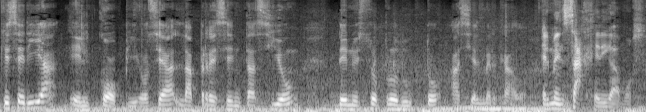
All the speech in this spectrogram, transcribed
que sería el copy, o sea, la presentación de nuestro producto hacia el mercado. El mensaje, digamos.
